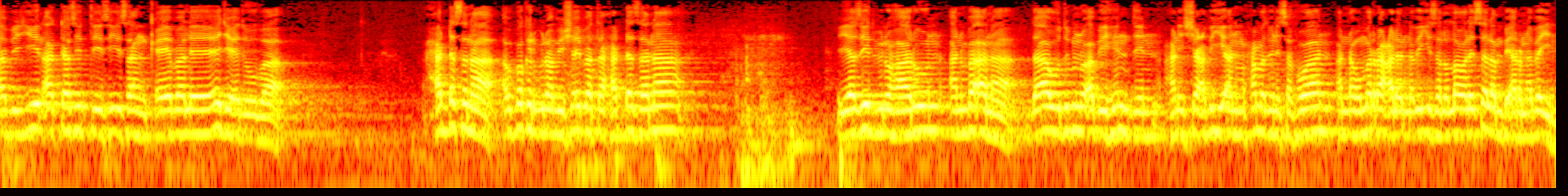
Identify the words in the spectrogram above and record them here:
نبيين أكست سيسا قبل جدوبا حدثنا أبو بكر بن أبي شيبة حدثنا يزيد بن هارون أنبأنا داود بن أبي هند عن الشعبي عن محمد بن صفوان أنه مر على النبي صلى الله عليه وسلم بأرنبين.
